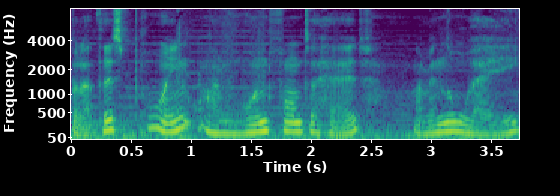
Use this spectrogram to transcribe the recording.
But at this point, I'm one font ahead. I'm in the way.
